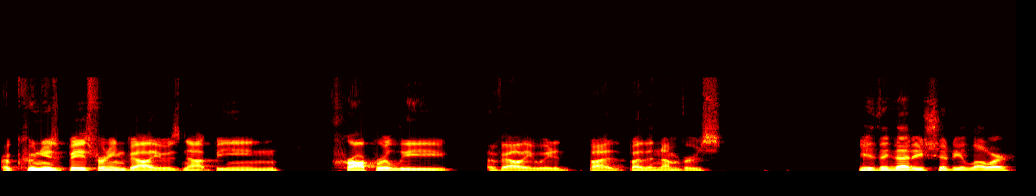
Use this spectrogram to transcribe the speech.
Acuna's base running value is not being properly evaluated by by the numbers. You think that he should be lower?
